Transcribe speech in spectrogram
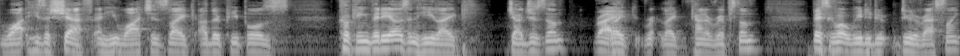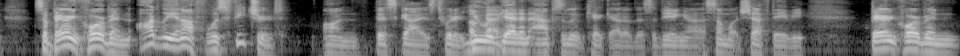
wa- he's a chef and he watches like other people's cooking videos and he like judges them, Right. Like r- like kind of rips them. Basically, what we do do to wrestling. So Baron Corbin, oddly enough, was featured on this guy's Twitter. You would get an absolute kick out of this, of being a somewhat chef, Davie. Baron Corbin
